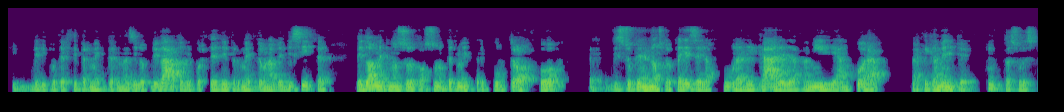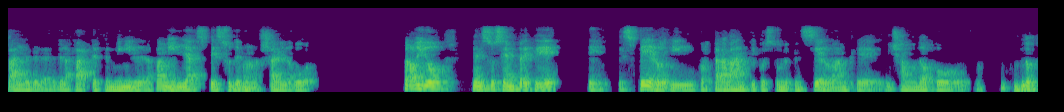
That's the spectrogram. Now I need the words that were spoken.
Devi poterti permettere un asilo privato, devi poterti permettere una babysitter. Le donne che non se lo possono permettere, purtroppo, eh, visto che nel nostro paese la cura dei cari e della famiglia è ancora praticamente tutta sulle spalle delle, della parte femminile della famiglia, spesso devono lasciare il lavoro. Però io penso sempre che, e, e spero di portare avanti questo mio pensiero anche, diciamo, dopo, dopo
